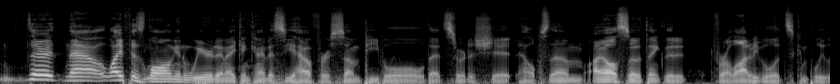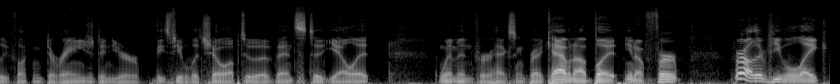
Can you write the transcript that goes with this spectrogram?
there now life is long and weird, and I can kind of see how for some people that sort of shit helps them. I also think that it, for a lot of people, it's completely fucking deranged, and you're these people that show up to events to yell at women for hexing Brett Kavanaugh. But you know, for for other people, like,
